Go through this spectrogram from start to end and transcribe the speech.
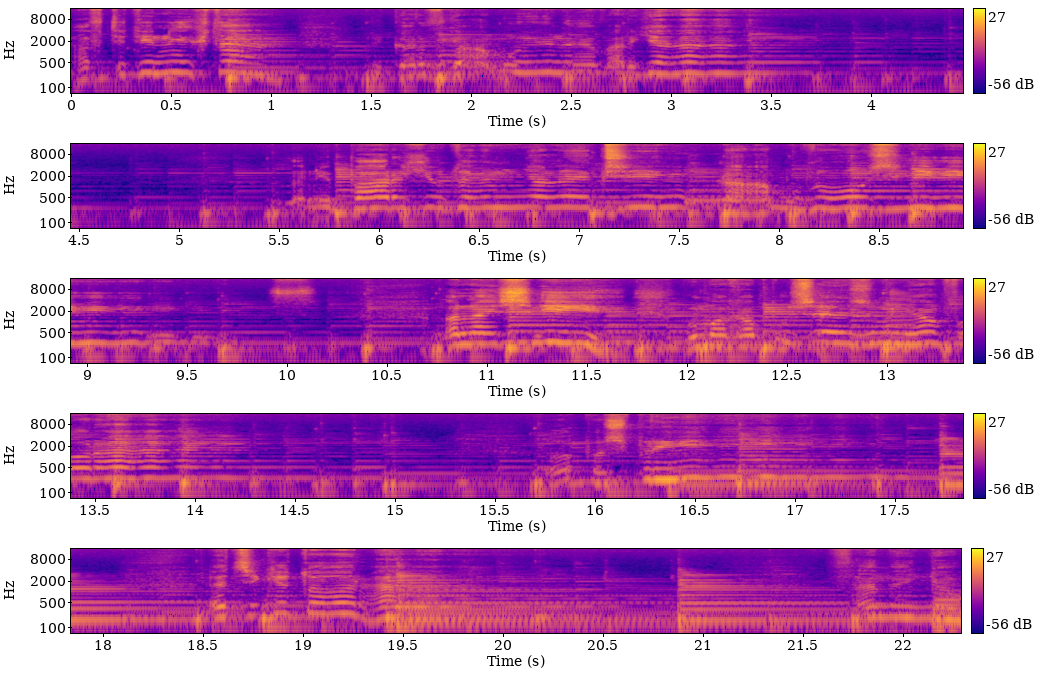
αυτή τη νύχτα η καρδιά μου είναι βαριά. Δεν υπάρχει ούτε μια λέξη να μου δώσεις. Αλλά εσύ που μ' αγαπούσες μια φορά Όπως πριν. Έτσι και τώρα θα με νιώσεις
